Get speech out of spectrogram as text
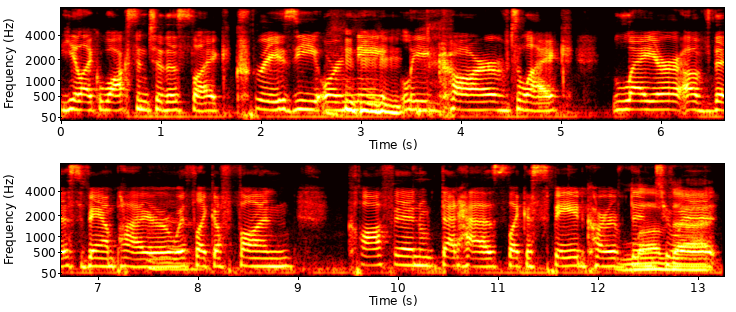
He like walks into this like crazy ornately carved like layer of this vampire with like a fun coffin that has like a spade carved Love into that. it.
